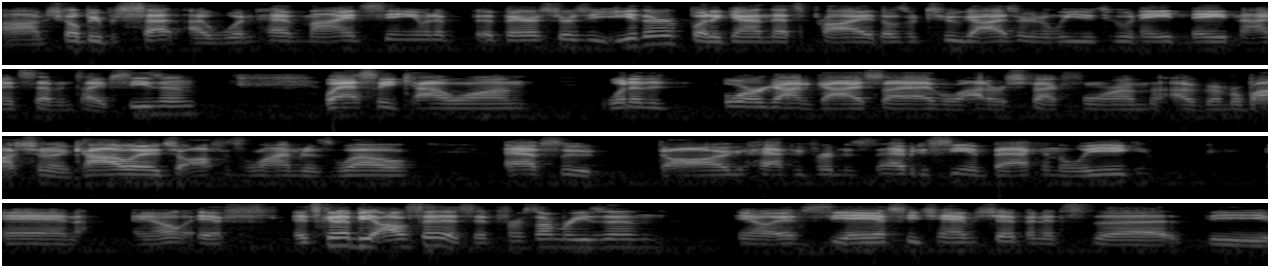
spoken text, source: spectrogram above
Um, Jacoby Brissett, I wouldn't have mind seeing him in a, a Bears jersey either. But again, that's probably those are two guys that are gonna lead you to an eight and eight, nine and seven type season. Lastly, Kyle Long, one of the Oregon guys, so I have a lot of respect for him. I remember watching him in college, offensive lineman as well. Absolute dog. Happy for him. Happy to see him back in the league. And you know, if it's going to be, I'll say this: if for some reason, you know, it's the AFC Championship and it's the the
